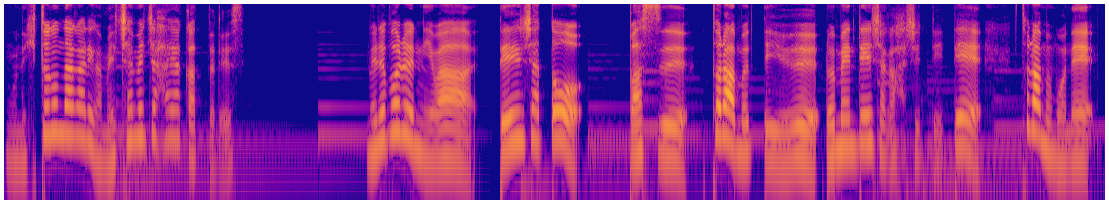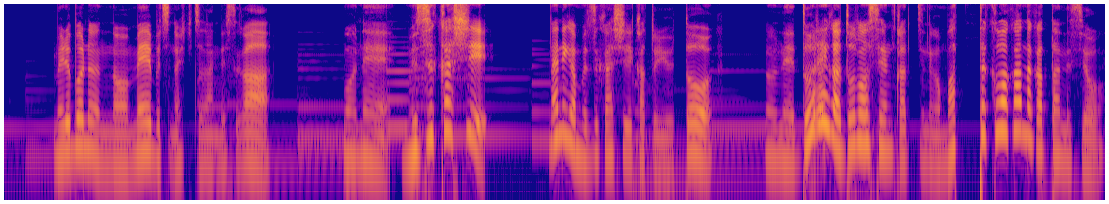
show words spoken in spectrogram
もうね人の流れがめちゃめちゃ早かったです。メルボルンには電車とバストラムっていう路面電車が走っていてトラムもねメルボルンの名物の一つなんですがもうね難しい。何が難しいかというともう、ね、どれがどの線かっていうのが全く分かんなかったんですよ。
